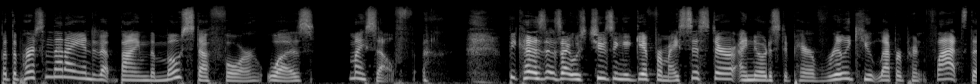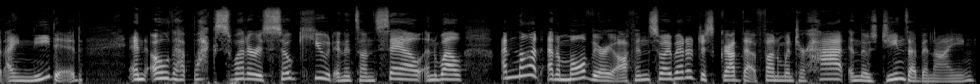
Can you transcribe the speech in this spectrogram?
but the person that I ended up buying the most stuff for was myself. because as I was choosing a gift for my sister, I noticed a pair of really cute leopard print flats that I needed. And oh, that black sweater is so cute and it's on sale. And well, I'm not at a mall very often, so I better just grab that fun winter hat and those jeans I've been eyeing.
